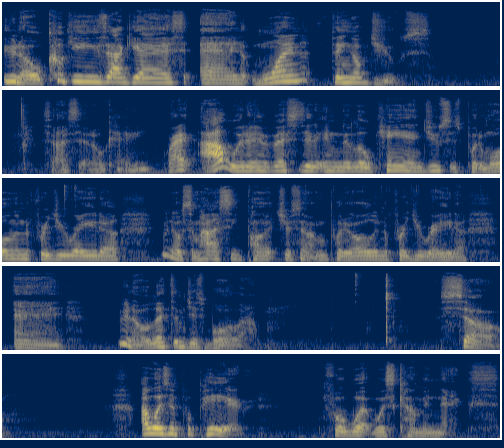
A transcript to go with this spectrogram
you know cookies, I guess, and one thing of juice. So I said, okay, right? I would have invested in the little canned juices, put them all in the refrigerator, you know, some Hi-C punch or something, put it all in the refrigerator, and, you know, let them just boil out. So I wasn't prepared for what was coming next.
